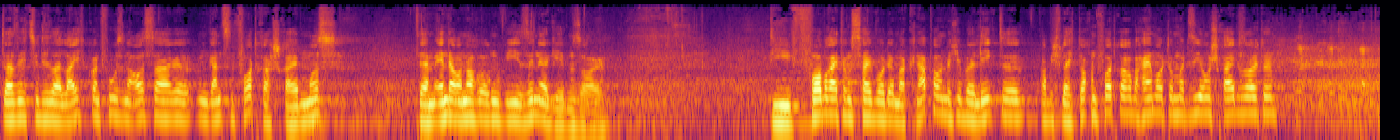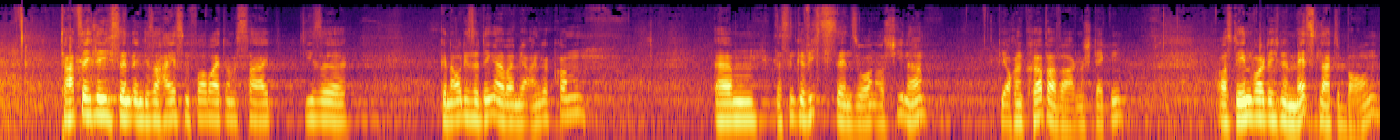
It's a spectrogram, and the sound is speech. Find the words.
dass ich zu dieser leicht konfusen Aussage einen ganzen Vortrag schreiben muss, der am Ende auch noch irgendwie Sinn ergeben soll. Die Vorbereitungszeit wurde immer knapper und ich überlegte, ob ich vielleicht doch einen Vortrag über Heimautomatisierung schreiben sollte. Tatsächlich sind in dieser heißen Vorbereitungszeit diese, genau diese Dinger bei mir angekommen. Ähm, das sind Gewichtssensoren aus China, die auch in Körperwagen stecken. Aus denen wollte ich eine Messlatte bauen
